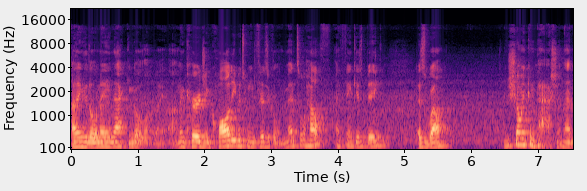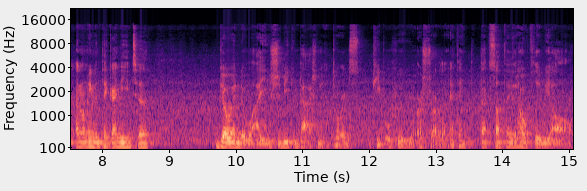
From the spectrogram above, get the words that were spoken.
I think that eliminating that can go a long way. Um, encouraging equality between physical and mental health, I think, is big as well. And showing compassion. That I don't even think I need to go into why you should be compassionate towards people who are struggling. I think that's something that hopefully we all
